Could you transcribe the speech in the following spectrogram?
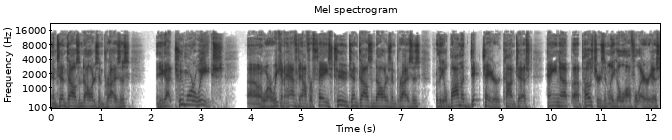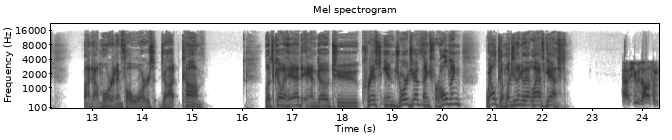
and $10,000 in prizes. And you got two more weeks, uh, or a week and a half now, for phase two, $10,000 in prizes for the Obama Dictator contest, hanging up uh, posters in legal lawful areas. Find out more at Infowars.com. Let's go ahead and go to Chris in Georgia. Thanks for holding. Welcome. What do you think of that last guest? Uh, she was awesome.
